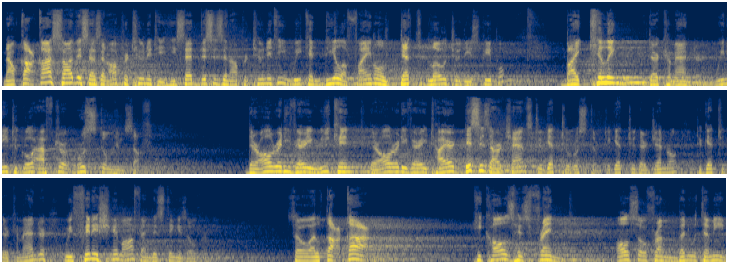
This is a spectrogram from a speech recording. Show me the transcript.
Now, Qaqa saw this as an opportunity. He said, This is an opportunity. We can deal a final death blow to these people by killing their commander. We need to go after Rustum himself. They're already very weakened, they're already very tired. This is our chance to get to Rustum, to get to their general, to get to their commander. We finish him off, and this thing is over. So Al Qaqa, he calls his friend, also from Banu Tamim,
